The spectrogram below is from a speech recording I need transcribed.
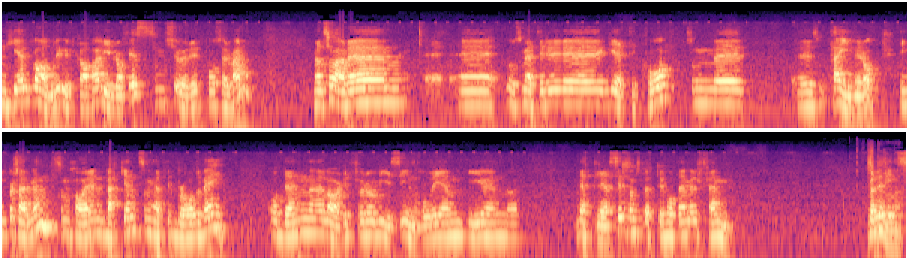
en helt vanlig utgave av LibreOffice som kjører på serveren. Men så er det eh, noe som heter eh, GTK, som, eh, eh, som, tegner opp ting på skjermen, som har en backend som heter Broadway. Og den er laget for å vise innholdet i en, i en nettleser som støtter HTML5. Men det fins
